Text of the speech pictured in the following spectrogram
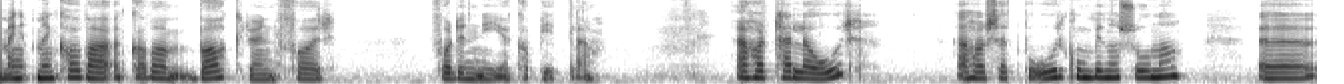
Men, men hva, var, hva, var, bakgrunnen for, for det nye kapitlet? Jeg har tella ord. Jeg har sett på ordkombinasjoner. Uh,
